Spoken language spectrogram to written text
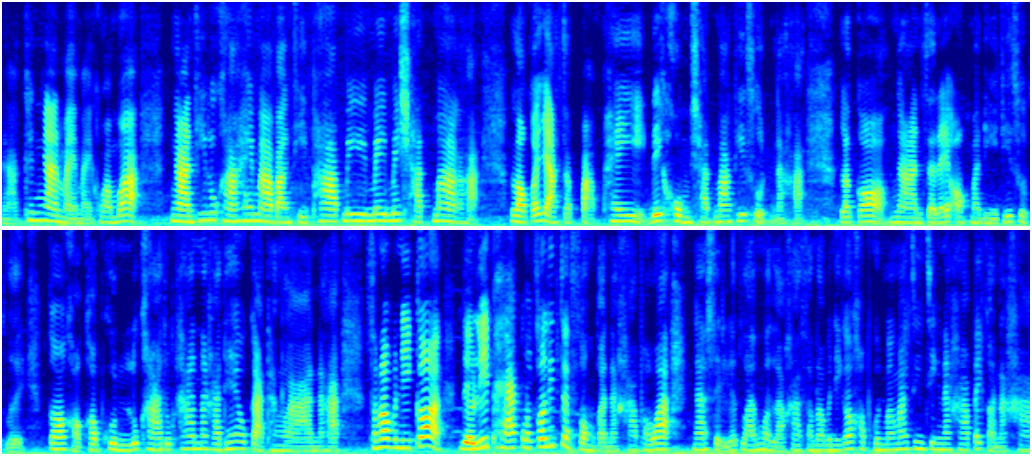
นะ ขึ้นงานใหม่หมายความว่า งานที่ลูกค้าให้มาบางทีภาพไม่ไม่ไม่ชัดมากค่ะ เราก็อยากจะปรับให้ได้คมชัดมากที่สุดนะคะ แล้วก็งานจะได้ออกมาดีที่สุดเลย ก็ขอขอบคุณลูกค้าทุกท่านนะคะ ที่ให้โอกาสทางร้านนะคะสำหรับวันนี้ก็เดี๋ยวรีบแพ็คแล้วก็รีบจัดส่งก่อนนะคะ เพราะว่างานเสร็จเรียบร้อยหมดแล้วค่ะสำหรับวันนี้ก็ขอบคุณมากๆจริง ๆนะคะ ไปก่อนนะคะ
